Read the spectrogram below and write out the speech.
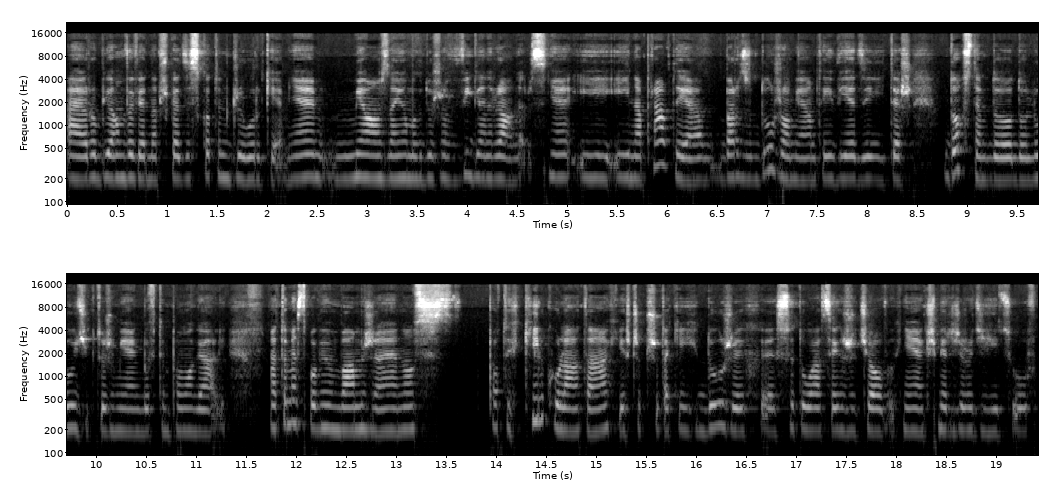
e, robiłam wywiad na przykład ze Scottem Jurkiem, nie? Miałam znajomych dużo vegan runners, nie? I, I naprawdę ja bardzo dużo miałam tej wiedzy i też dostęp do, do ludzi, którzy mi jakby w tym pomagali. Natomiast powiem Wam, że no po tych kilku latach, jeszcze przy takich dużych e, sytuacjach życiowych, nie jak śmierć rodziców,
